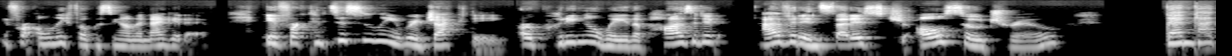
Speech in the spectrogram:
if we're only focusing on the negative? If we're consistently rejecting or putting away the positive evidence that is also true, then that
